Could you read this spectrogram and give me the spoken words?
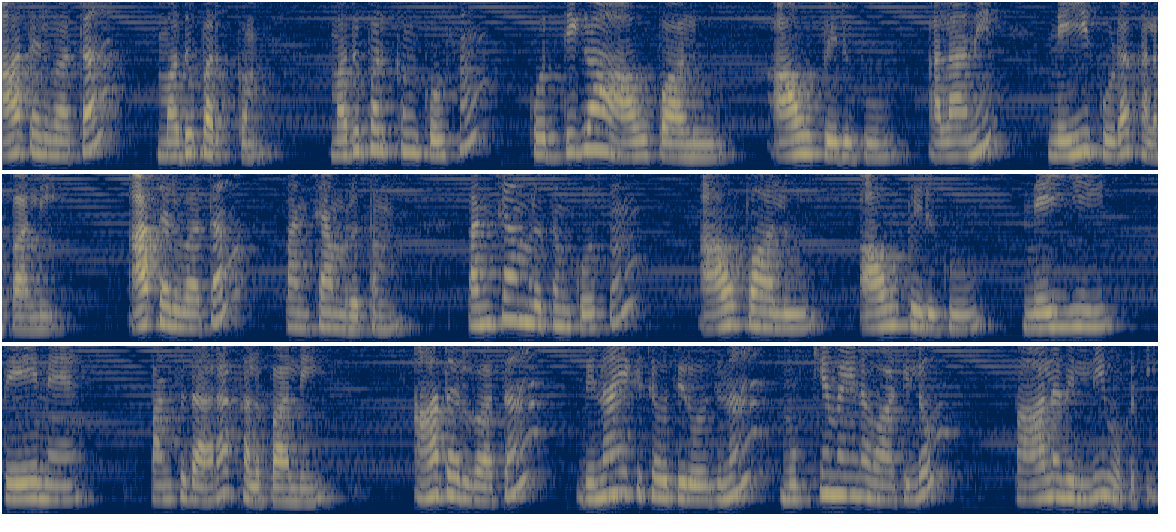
ఆ తర్వాత మధుపర్కం. మధుపర్కం కోసం కొద్దిగా ఆవు పాలు ఆవు పెరుగు అలానే నెయ్యి కూడా కలపాలి. ఆ తర్వాత పంచామృతం. పంచామృతం కోసం ఆవు పాలు ఆవు పెరుగు నెయ్యి తేనె పంచదార కలపాలి. ఆ తర్వాత వినాయక చవితి రోజున ముఖ్యమైన వాటిలో పాలవెల్లి ఒకటి.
